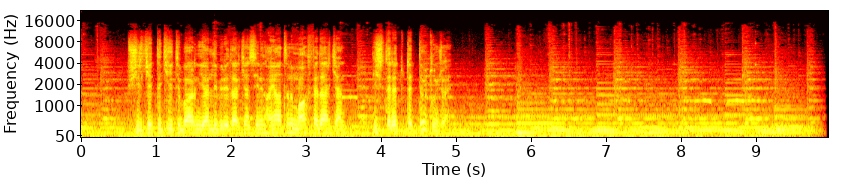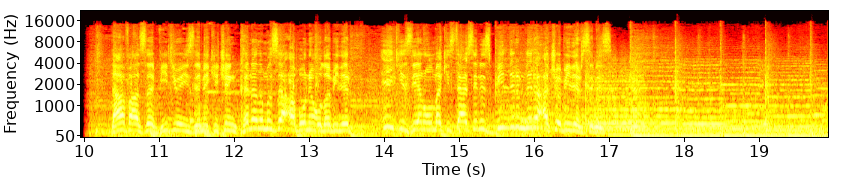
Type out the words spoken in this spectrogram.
şirketteki itibarını yerli bir ederken, senin hayatını mahvederken hiç tereddüt etti mi Tuncay? Daha fazla video izlemek için kanalımıza abone olabilir. İlk izleyen olmak isterseniz bildirimleri açabilirsiniz.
